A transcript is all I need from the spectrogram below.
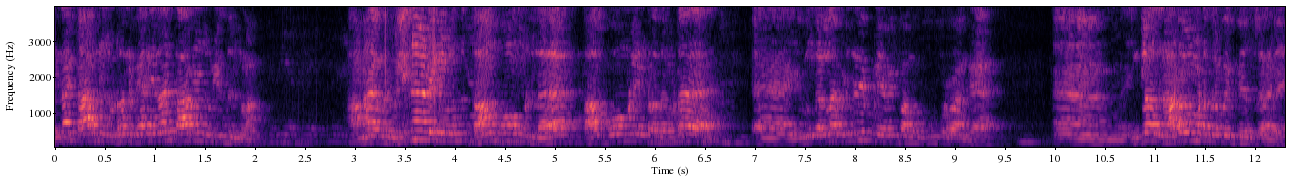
என்ன காரணம் சொல்கிறார் வேற ஏதாவது காரணம் சொல்லி இருந்திருக்கலாம் ஆனா இவர் வெளிநாடுகள் வந்து தாம் போக முடியல தாம் போக முடியன்றதை விட இவங்கெல்லாம் விடுதலை புலி அமைப்பு கூப்பிடுறாங்க. இங்கிலாந்து நாடாளுமன்றத்தில் போய் பேசுறாரு.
